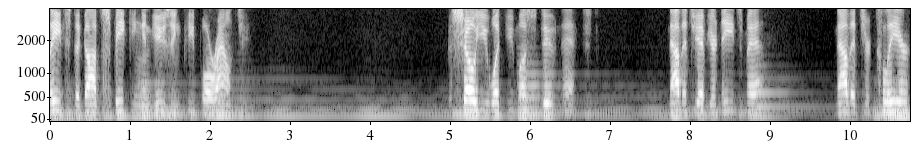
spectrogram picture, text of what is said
leads to God speaking and using people around you to show you what you must do next. Now that you have your needs met, now that you're clear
